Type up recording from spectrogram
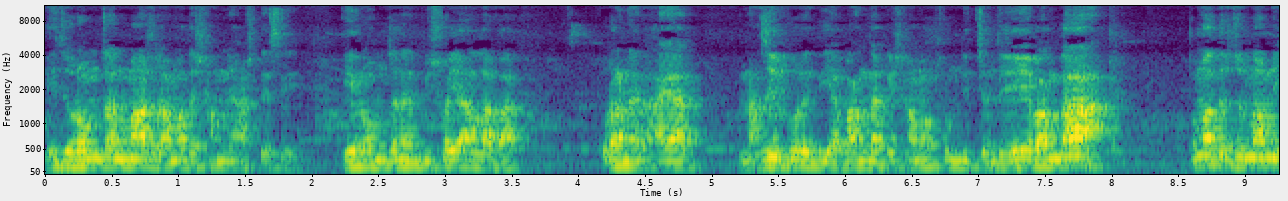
এই যে রমজান মাস আমাদের সামনে আসতেছে এই রমজানের বিষয়ে আল্লাহ পাক কোরআনের আয়াত নাজিল করে দিয়া বান্দাকে সমর্থন দিচ্ছেন যে এ বান্দা তোমাদের জন্য আমি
